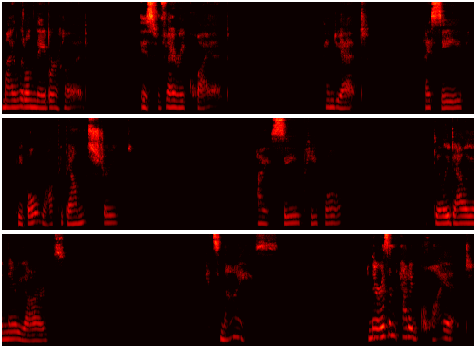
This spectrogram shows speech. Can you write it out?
My little neighborhood is very quiet. And yet i see people walk down the street. I see people dilly-dally in their yards. It's nice. And there is an added quiet.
